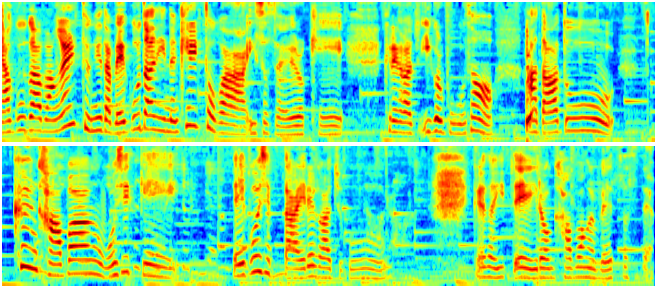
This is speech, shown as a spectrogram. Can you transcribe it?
야구 가방을 등에다 메고 다니는 캐릭터가 있었어요. 이렇게 그래가지고 이걸 보고서 아 나도 큰 가방 멋있게 메고 싶다 이래가지고 그래서 이때 이런 가방을 맸었어요.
